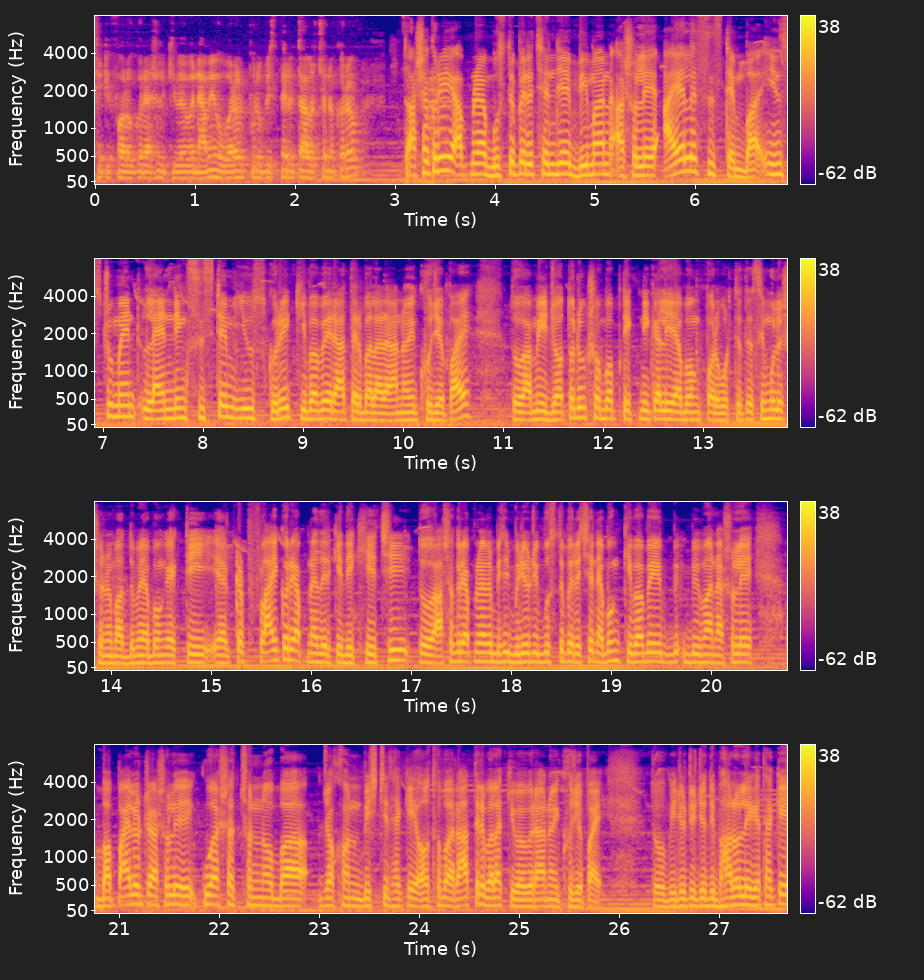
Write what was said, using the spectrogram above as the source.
সেটি ফলো করে আসলে কীভাবে নামে। ওভারঅল পুরো বিস্তারিত আলোচনা করো। তো আশা করি আপনারা বুঝতে পেরেছেন যে বিমান আসলে আইএলএস সিস্টেম বা ইনস্ট্রুমেন্ট ল্যান্ডিং সিস্টেম ইউজ করে কীভাবে রাতের বেলা রানওয়ে খুঁজে পায়। তো আমি যতটুকু সম্ভব টেকনিক্যালি এবং পরবর্তীতে সিমুলেশনের মাধ্যমে এবং একটি এয়ারক্রাফট ফ্লাই করে আপনাদেরকে দেখিয়েছি। তো আশা করি আপনারা ভিডিওটি বুঝতে পেরেছেন এবং কীভাবে বিমান আসলে বা পাইলটরা আসলে কুয়াশাচ্ছন্ন বা যখন বৃষ্টি থাকে অথবা রাতের বেলা কীভাবে রানওয়ে খুঁজে পায়। তো ভিডিওটি যদি ভালো লেগে থাকে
